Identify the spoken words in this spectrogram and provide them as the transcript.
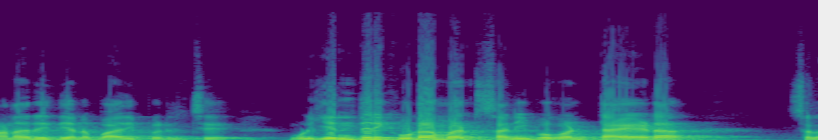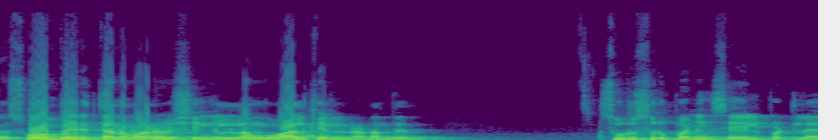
மன ரீதியான பாதிப்பு இருந்துச்சு. உங்களுக்கு எந்திரிக்க விடாமல் சனி பகவான் டயர்டாக சில சோம்பேறித்தனமான விஷயங்கள்லாம் உங்கள் வாழ்க்கையில் நடந்தது. சுறுசுறுப்பாக நீங்கள் செயல்படல.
